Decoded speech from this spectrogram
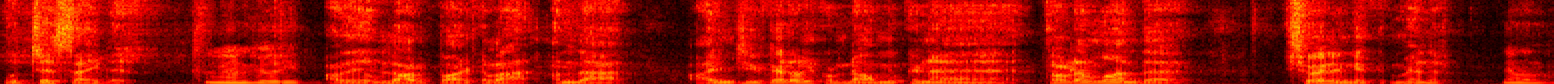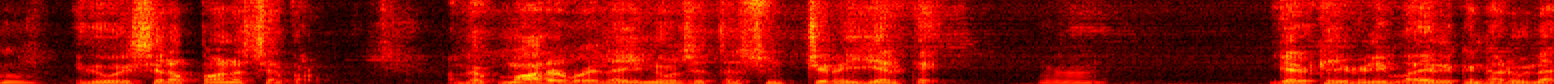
உச்ச சாயல் அதை எல்லாரும் பார்க்கலாம். அந்த அஞ்சு விரல் கொண்டு அமுக்கின தடமும் அந்த சிவலிங்கத்துக்கு மேலே. இது ஒரு சிறப்பான சேத்திரம் அந்த குமார கோயிலில் இன்னொரு சித்திரம் சுற்றிலும் இயற்கை. இயற்கை வெளி வயலுக்கு நடுவில்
